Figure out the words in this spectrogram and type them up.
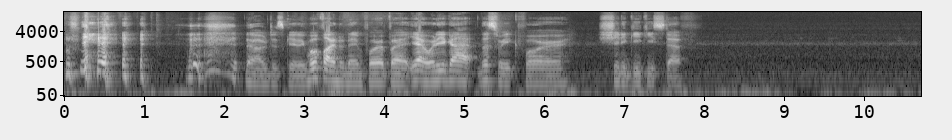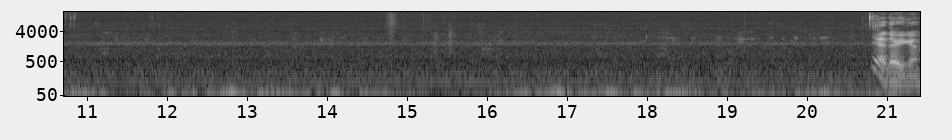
no, I'm just kidding. We'll find a name for it. But yeah, what do you got this week for shitty geeky stuff? Yeah, there you go.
